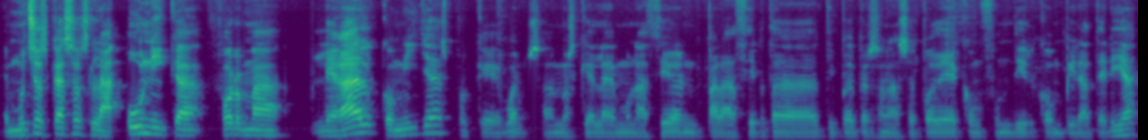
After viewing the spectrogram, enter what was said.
en muchos casos, la única forma legal, comillas, porque, bueno, sabemos que la emulación para cierto tipo de personas se puede confundir con piratería,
